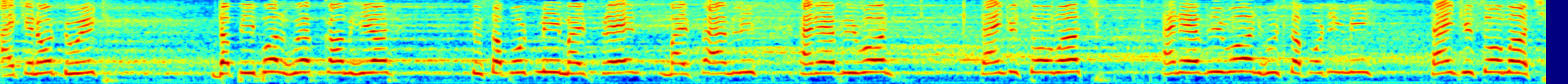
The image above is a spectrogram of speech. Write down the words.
I cannot do it. The people who have come here to support me, my friends, my family, and everyone, thank you so much. And everyone who's supporting me, thank you so much.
